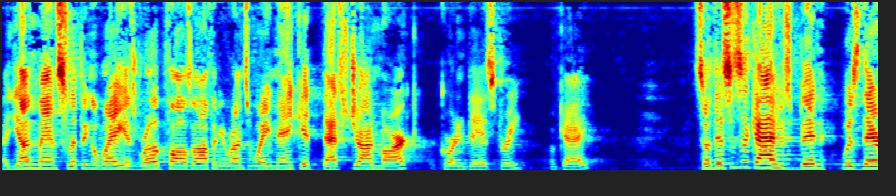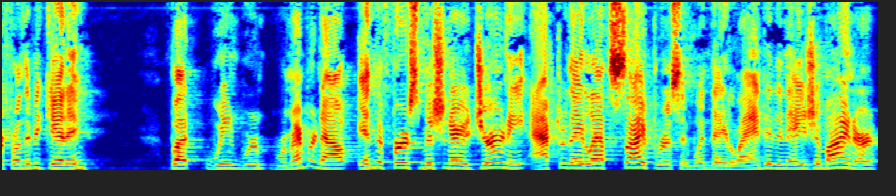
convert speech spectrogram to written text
a young man slipping away, his robe falls off and he runs away naked, that's John Mark, according to history, okay? So this is a guy who's been, was there from the beginning. But we remember now, in the first missionary journey, after they left Cyprus and when they landed in Asia Minor,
